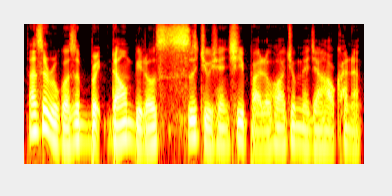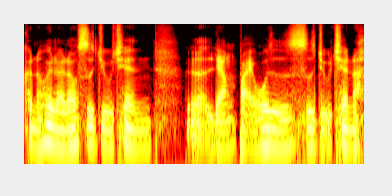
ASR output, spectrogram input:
但是如果是 break down below 十九千七百的话，就没这样好看了，可能会来到十九千呃两百或者是十九千啦。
